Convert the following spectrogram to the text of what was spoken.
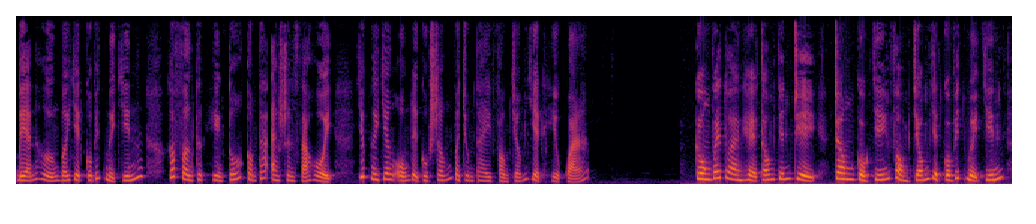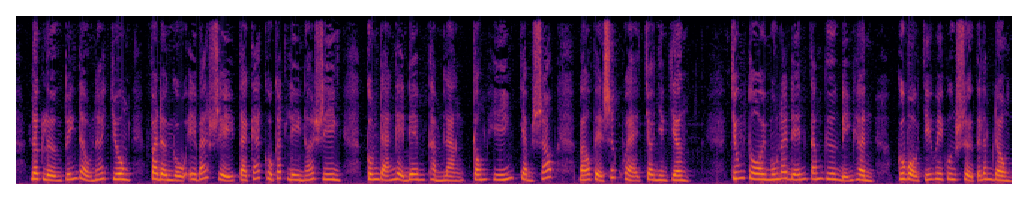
bị ảnh hưởng bởi dịch COVID-19, góp phần thực hiện tốt công tác an sinh xã hội, giúp người dân ổn định cuộc sống và chung tay phòng chống dịch hiệu quả. Cùng với toàn hệ thống chính trị trong cuộc chiến phòng chống dịch COVID-19, lực lượng tuyến đầu nói chung và đội ngũ y bác sĩ tại các khu cách ly nói riêng cũng đã ngày đêm thầm lặng, cống hiến, chăm sóc, bảo vệ sức khỏe cho nhân dân. Chúng tôi muốn nói đến tấm gương điển hình của Bộ Chỉ huy quân sự tỉnh Lâm Đồng,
